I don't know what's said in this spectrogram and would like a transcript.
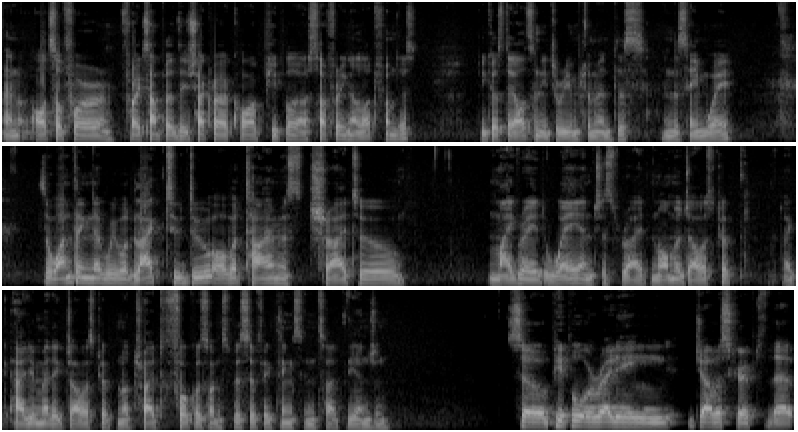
And also for, for example, the Chakra core people are suffering a lot from this because they also need to re-implement this in the same way. So one thing that we would like to do over time is try to migrate away and just write normal JavaScript, like idiomatic JavaScript, not try to focus on specific things inside the engine. So people were writing JavaScript that,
